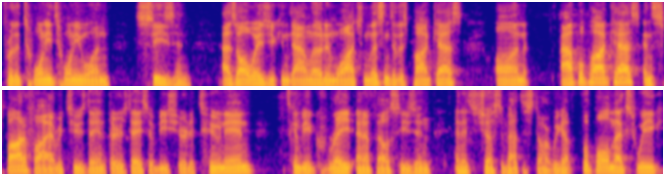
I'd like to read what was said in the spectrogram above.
for the 2021 season. As always, you can download and watch and listen to this podcast on Apple Podcasts and Spotify every Tuesday and Thursday. So be sure to tune in. It's going to be a great NFL season, and it's just about to start. We got football next week.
